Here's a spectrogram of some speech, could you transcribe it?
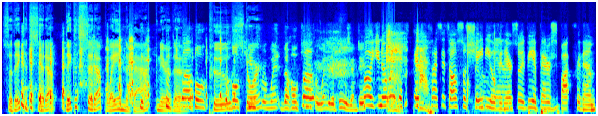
so they could set up. they could set up way in the back near the Well, the whole, Pooh the whole store. for Win- the whole queue Well- for Winnie the Pooh is empty. Well, you know what? It's, it's plus it's also shady Oh, over there, so it'd be a better spot for them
